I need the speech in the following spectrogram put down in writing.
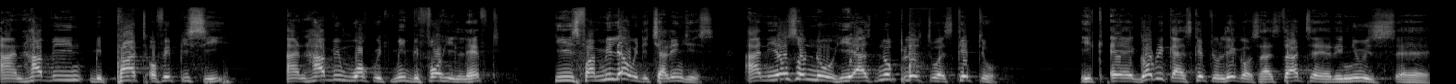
and having been part of APC and having worked with me before he left, he is familiar with the challenges. And he also knows he has no place to escape to. He, uh, can escape to Lagos and start uh, renew his, uh,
